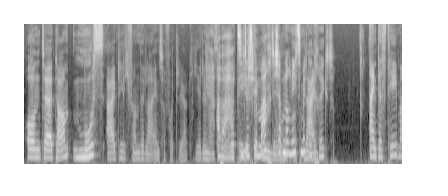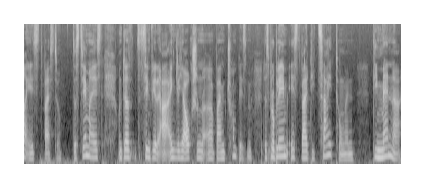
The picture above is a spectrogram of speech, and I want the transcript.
Und äh, da muss eigentlich von der Leyen sofort reagieren. Also Aber hat sie das gemacht? Ich habe Union- noch nichts Nein, mitgekriegt. Nein, das Thema ist, weißt du, das Thema ist, und da sind wir eigentlich auch schon äh, beim Trumpism. Das Problem ist, weil die Zeitungen, die Männer,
